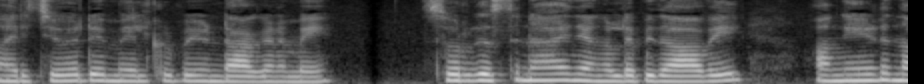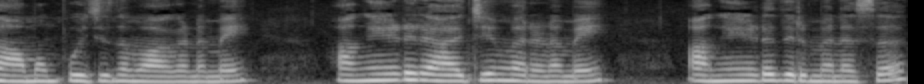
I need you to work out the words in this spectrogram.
മരിച്ചവരുടെ മേൽ കൃപയുണ്ടാകണമേ. സ്വർഗസ്ഥനായ ഞങ്ങളുടെ പിതാവേ അങ്ങയുടെ നാമം പൂജിതമാകണമേ. അങ്ങയുടെ രാജ്യം വരണമേ. അങ്ങയുടെ തിരുമനസ്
